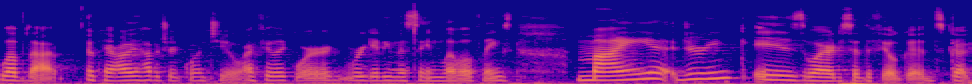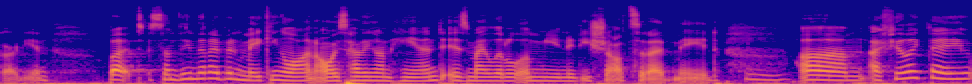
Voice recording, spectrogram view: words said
Love that. Okay, I have a drink one too. I feel like we're we're getting the same level of things. My drink is well, I already said the feel goods, gut guardian. But something that I've been making a lot and always having on hand is my little immunity shots that I've made. Mm. Um, I feel like they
